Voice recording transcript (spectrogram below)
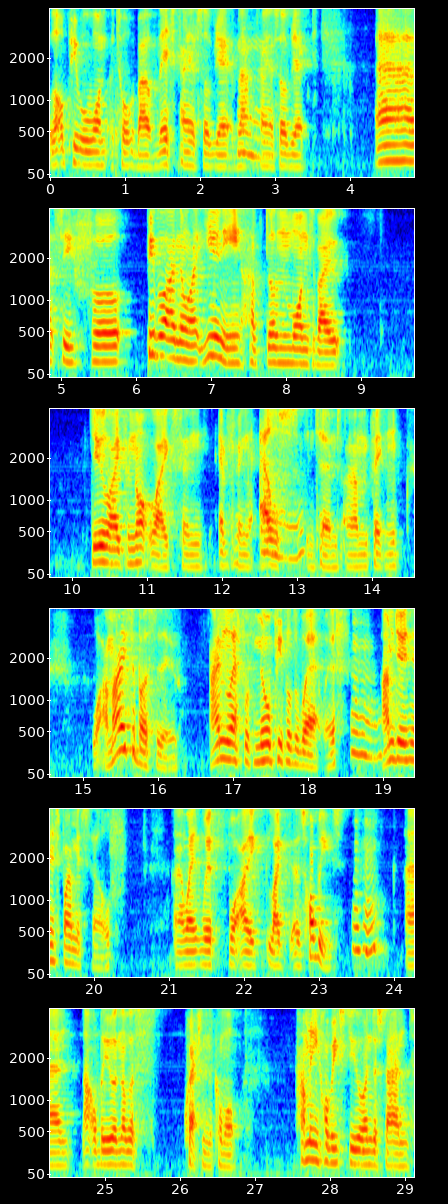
a lot of people want to talk about this kind of subject and that Mm. kind of subject. Uh, let's see, for people I know at uni have done ones about do likes and not likes and everything else in terms, and I'm thinking, what am I supposed to do? I'm left with no people to work with. Mhm. I'm doing this by myself, and I went with what I liked as hobbies, Mhm. and that will be another question to come up. How many hobbies do you understand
